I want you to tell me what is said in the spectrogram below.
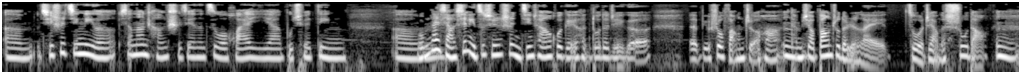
嗯、其实经历了相当长时间的自我怀疑啊，不确定。嗯、我们在想，心理咨询师，你经常会给很多的这个，呃，比如受访者哈，嗯。他们需要帮助的人来做这样的疏导。嗯。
